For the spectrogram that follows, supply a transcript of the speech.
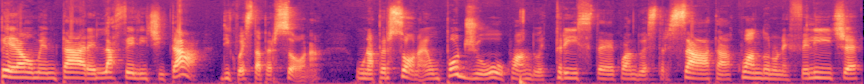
per aumentare la felicità di questa persona una persona è un po' giù quando è triste, quando è stressata, quando non è felice,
